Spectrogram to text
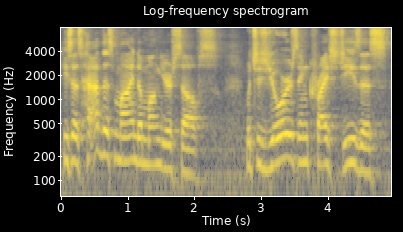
He says, Have this mind among yourselves, which is yours in Christ Jesus.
